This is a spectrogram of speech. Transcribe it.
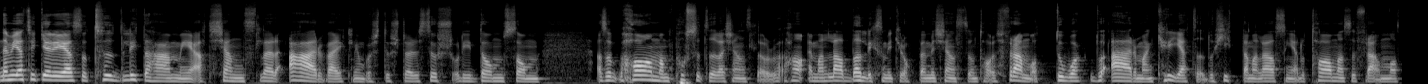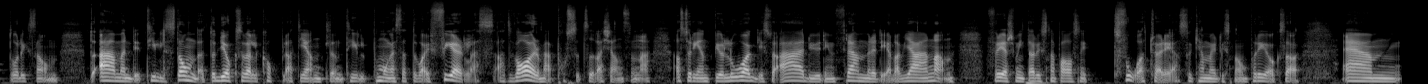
Nej, men jag tycker det är så tydligt det här med att känslor är verkligen vår största resurs och det är de som Alltså har man positiva känslor, är man laddad liksom i kroppen med känslor som tar oss framåt, då, då är man kreativ, då hittar man lösningar, då tar man sig framåt, då, liksom, då är man det tillståndet. Och det är också väldigt kopplat egentligen till på många sätt att vara fearless, att vara i de här positiva känslorna. Alltså rent biologiskt så är det ju din främre del av hjärnan. För er som inte har lyssnat på avsnitt två tror jag det är, så kan man ju lyssna om på det också. Um,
